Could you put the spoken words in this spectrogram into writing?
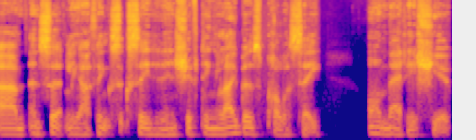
Um, and certainly, I think, succeeded in shifting Labor's policy on that issue.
